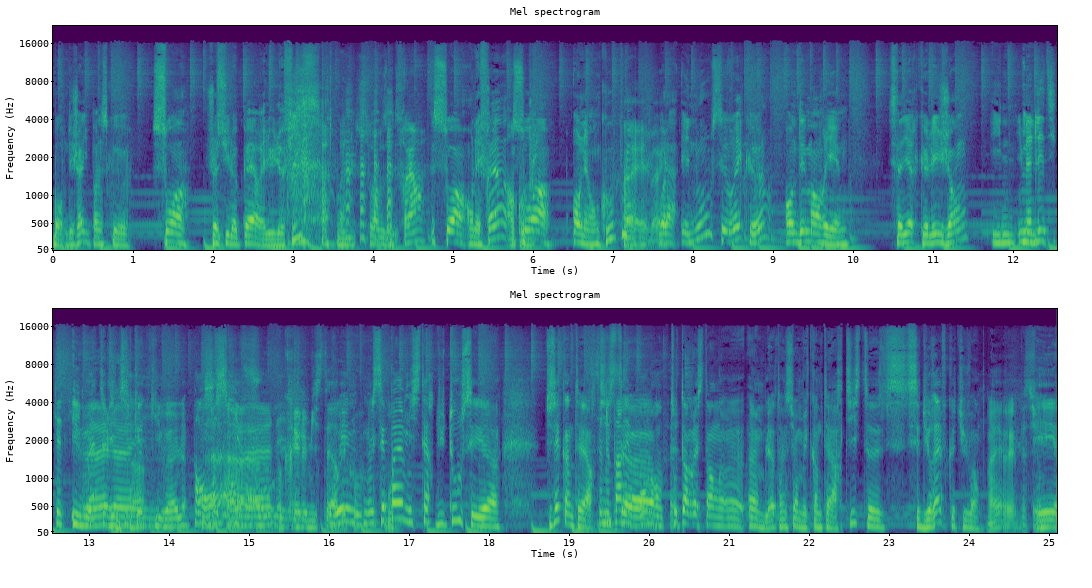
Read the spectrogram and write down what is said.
bon, déjà, ils pensent que soit je suis le père et lui le fils, soit vous êtes frères, soit on est frères, soit on est en couple. Bah voilà. Et nous, c'est vrai que on dément rien. C'est-à-dire que les gens ils, mettent l'étiquette qu'ils veulent. Ils mettent l'étiquette qu'ils veulent. Pensent ce qu'ils veulent. Faut créer le mystère. Oui, mais c'est pas un mystère du tout. C'est, euh, tu sais, quand t'es artiste, pas répondre, euh, tout en restant euh, humble, attention, mais quand t'es artiste, c'est du rêve que tu vends. Ouais, ouais, bien sûr. Et,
